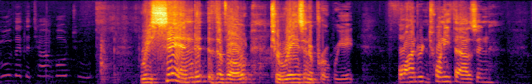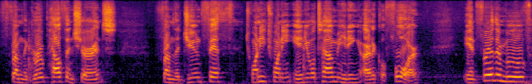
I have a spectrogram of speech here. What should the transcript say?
move that the town vote to rescind the vote to raise and appropriate 420000 from the group health insurance from the June 5th, 2020 annual town meeting, Article 4, and further move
